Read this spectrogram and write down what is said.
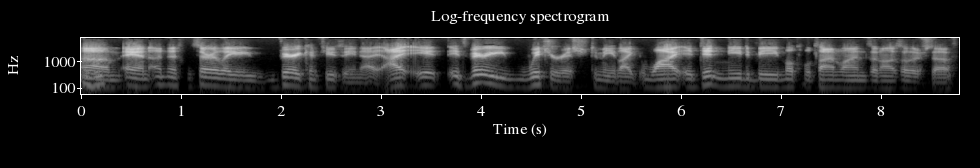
um, and unnecessarily very confusing. I, I it, it's very Witcherish to me, like why it didn't need to be multiple timelines and all this other stuff.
